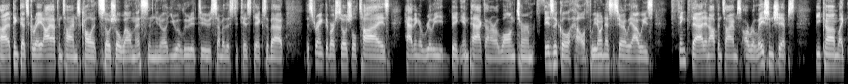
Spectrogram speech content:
Uh, I think that's great. I oftentimes call it social wellness. And you know, you alluded to some of the statistics about the strength of our social ties having a really big impact on our long-term physical health. We don't necessarily always think that, and oftentimes our relationships become like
